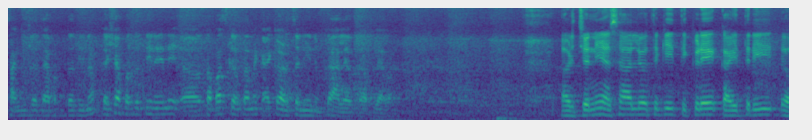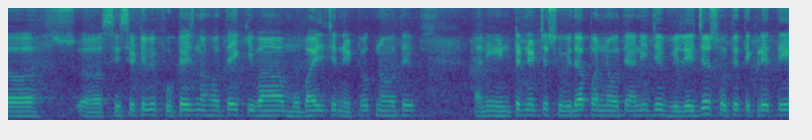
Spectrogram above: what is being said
सांगितलं त्या पद्धतीनं. कशा पद्धतीने तपास करताना काय काय अडचणी नेमक्या आल्या होत्या आपल्याला? अडचणी अशा आल्या होत्या की तिकडे काहीतरी C C T V footage नव्हते किंवा मोबाईलचे नेटवर्क नव्हते आणि इंटरनेटची सुविधा पण नव्हते आणि जे विलेजर्स होते तिकडे ते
